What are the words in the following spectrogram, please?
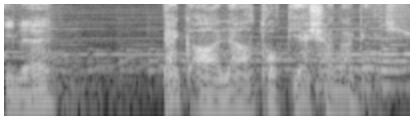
ile pek ala tok yaşanabilir.''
